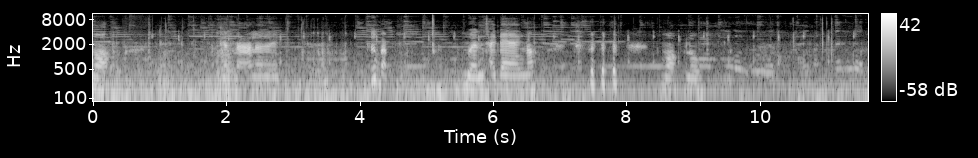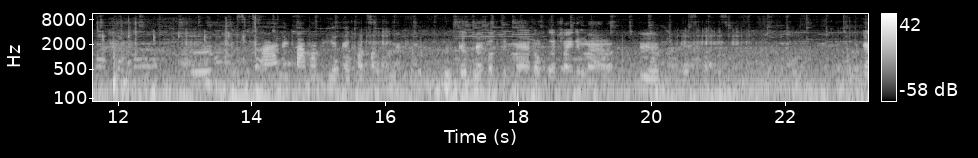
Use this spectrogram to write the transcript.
หมอกอย่างหนาเลย คือแบบเหมือนชายแดงเนาะ หมอกลงอืมฟ้าในป่ามองไม่เห็นในพอฝั่งนู้นน่ะมืดตึ๊บเลยรถขึ้นมาต้องเปิดไฟขึ้นมาเนาะเออแต่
